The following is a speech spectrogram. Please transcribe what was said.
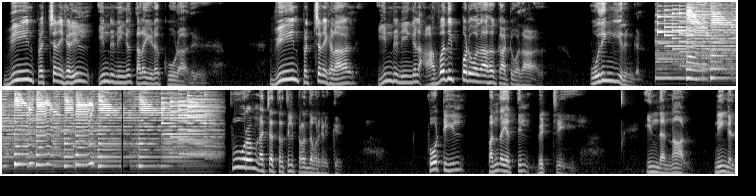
வீண் பிரச்சனைகளில் இன்று நீங்கள் தலையிடக்கூடாது. வீண் பிரச்சனைகளால் இன்று நீங்கள் அவதிப்படுவதாக காட்டுவதால் ஒதுங்கியிருங்கள். பூரம் நட்சத்திரத்தில் பிறந்தவர்களுக்கு போட்டியில் பந்தயத்தில் வெற்றி. இந்த நாள் நீங்கள்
